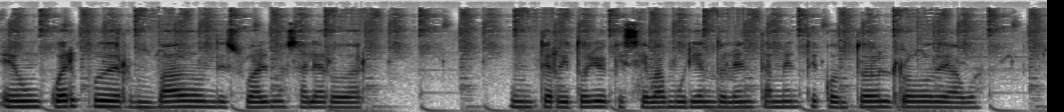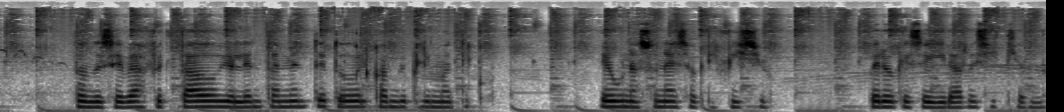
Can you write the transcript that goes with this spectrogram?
Es un cuerpo derrumbado donde su alma sale a rodar, un territorio que se va muriendo lentamente con todo el robo de agua, donde se ve afectado violentamente todo el cambio climático. Es una zona de sacrificio, pero que seguirá resistiendo.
